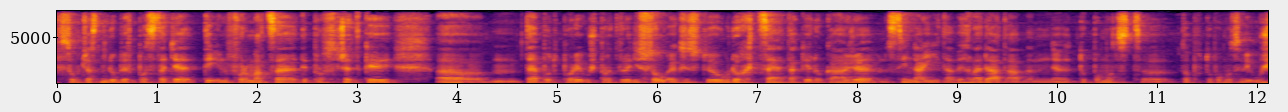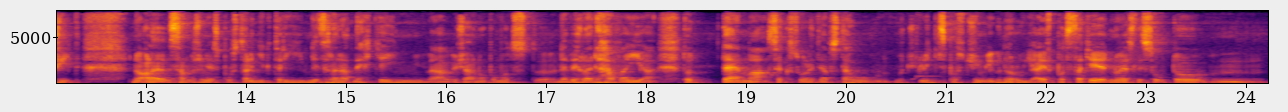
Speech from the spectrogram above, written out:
v současné době v podstatě ty informace, ty prostředky té podpory už pro ty lidi jsou, existují. Kdo chce, tak je dokáže si najít a vyhledat a tu pomoc, tu, tu pomoc využít. No ale samozřejmě je spousta lidí, kteří nic hledat nechtějí a žádnou pomoc nevyhledávají a to téma sexuality a vztahů lidí s postižením ignorují. A je v podstatě jedno, jestli jsou to mm,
